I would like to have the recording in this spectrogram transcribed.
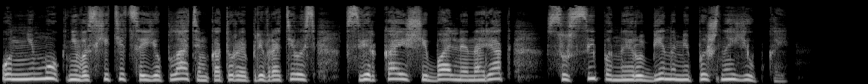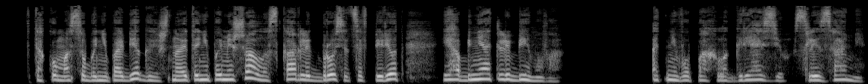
Он не мог не восхититься ее платьем, которое превратилось в сверкающий бальный наряд с усыпанной рубинами пышной юбкой. В таком особо не побегаешь, но это не помешало Скарлетт броситься вперед и обнять любимого. От него пахло грязью, слезами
